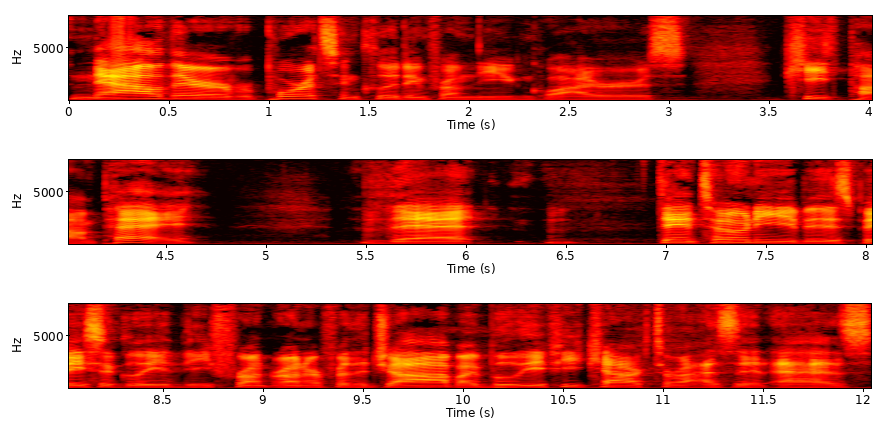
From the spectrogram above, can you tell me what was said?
now there are reports, including from the Inquirer's Keith Pompey, that D'Antoni is basically the front runner for the job. I believe he characterized it as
